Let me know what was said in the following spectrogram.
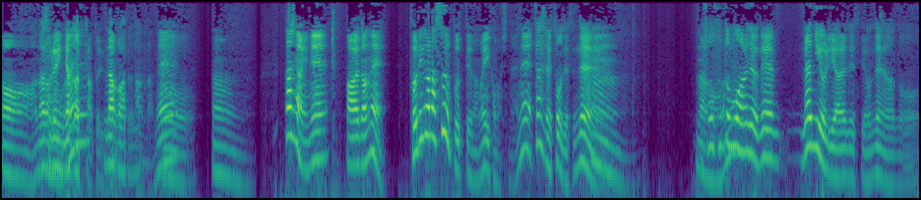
ああ、なるほど、ね。それになかったというなかったんだね。うん。確かにね、あれだね、鶏ガラスープっていうのもいいかもしれないね。確かにそうですうね。ん。なるほどねそうするともうあれだよね。何よりあれですよね。あの、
